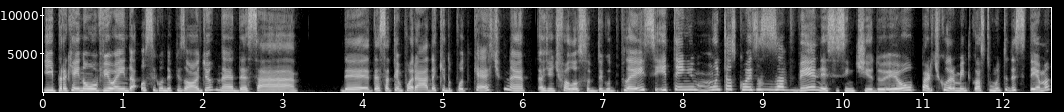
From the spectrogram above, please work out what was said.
E para quem não ouviu ainda o segundo episódio, né, dessa de, dessa temporada aqui do podcast, né? A gente falou sobre The Good Place e tem muitas coisas a ver nesse sentido. Eu, particularmente, gosto muito desse tema.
